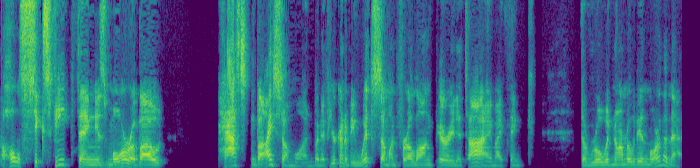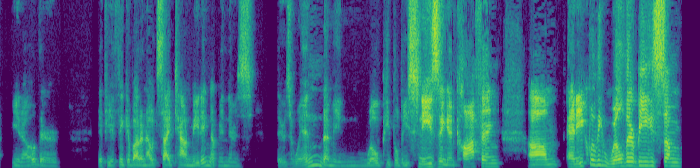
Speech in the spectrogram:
the whole six feet thing is more about passing by someone. But if you're going to be with someone for a long period of time, I think the rule would normally be more than that. You know, there. If you think about an outside town meeting, I mean, there's there's wind. I mean, will people be sneezing and coughing? Um, and equally, will there be some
